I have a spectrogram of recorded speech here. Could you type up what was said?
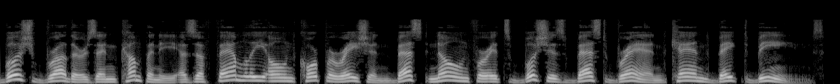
Bush Brothers and Company is a family-owned corporation best known for its Bush's Best brand canned baked beans.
